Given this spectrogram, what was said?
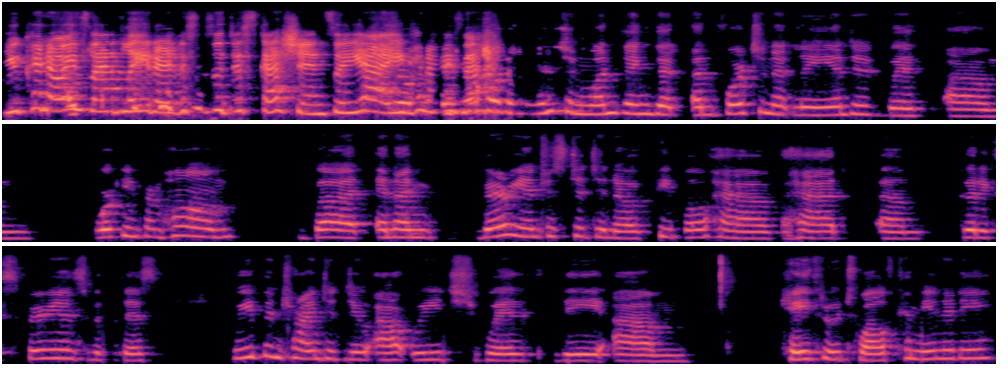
You can always add later. This is a discussion. So yeah, you can always I add. want to mention one thing that unfortunately ended with um, working from home, but, and I'm very interested to know if people have had um, good experience with this. We've been trying to do outreach with the um, K through 12 community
